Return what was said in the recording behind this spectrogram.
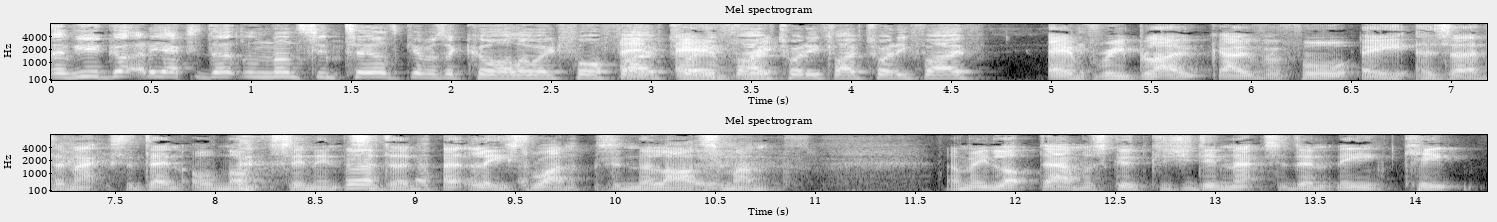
Have you got any accidental nonsense tales? Give us a call 0845 Every- 25 25 25. Every bloke over 40 has had an accidental nonsense incident at least once in the last month. I mean, lockdown was good because you didn't accidentally keep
